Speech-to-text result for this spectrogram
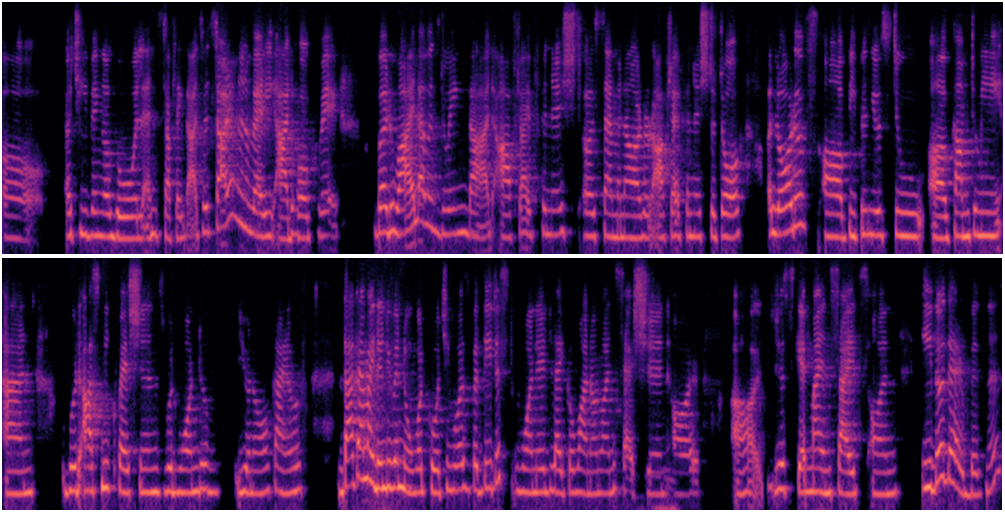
uh, achieving a goal and stuff like that. So it started in a very ad hoc way. But while I was doing that, after I finished a seminar or after I finished a talk, a lot of uh, people used to uh, come to me and would ask me questions, would want to, you know, kind of that time I didn't even know what coaching was, but they just wanted like a one on one session or uh, just get my insights on either their business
